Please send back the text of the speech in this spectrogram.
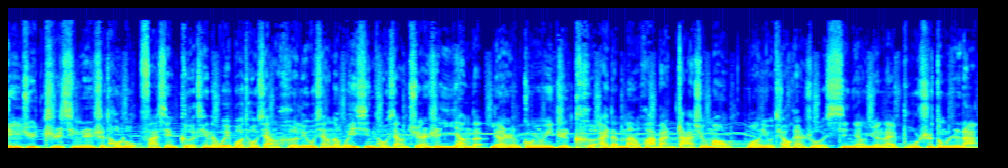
另据知情人士透露，发现葛天的微博头像和刘翔的微信头像居然是一样的，两人共用一只可爱的漫画版大熊猫。网友调侃说：“新娘原来不是冬日娜，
